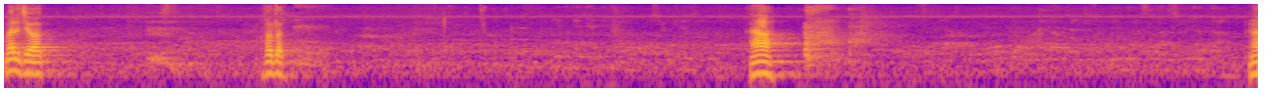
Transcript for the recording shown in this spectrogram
mal jawaab. Fadal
